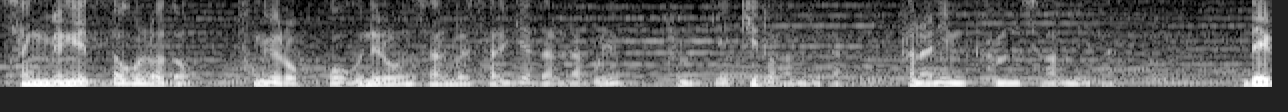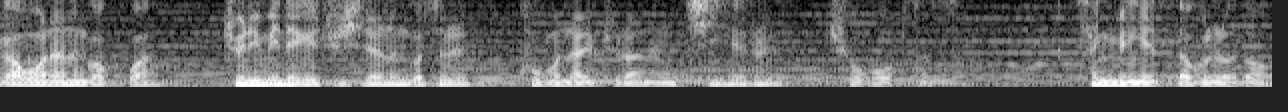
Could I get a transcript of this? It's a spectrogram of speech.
생명의 떡을 얻어 풍요롭고 은혜로운 삶을 살게 해달라고요. 함께 기도합니다. 하나님 감사합니다. 내가 원하는 것과 주님이 내게 주시려는 것을 구분할 줄 아는 지혜를 주옵소서. 생명의 떡을 얻어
